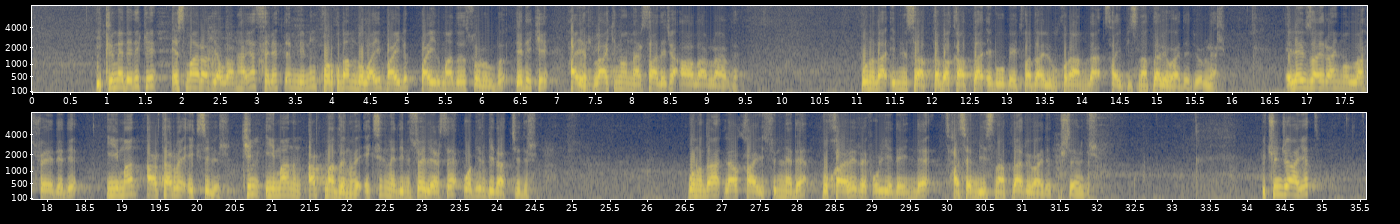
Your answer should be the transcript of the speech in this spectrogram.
İkrime dedi ki, Esma radıyallahu anh'a seleften birinin korkudan dolayı bayılıp bayılmadığı soruldu. Dedi ki, hayır, lakin onlar sadece ağlarlardı. Bunu da İbn-i Sa'd, Tabakat'ta Ebu Ubeyd Fadailül Kur'an'da sahip isnatla rivayet ediyorlar. Elevzai Rahimullah şöyle dedi, İman artar ve eksilir. Kim imanın artmadığını ve eksilmediğini söylerse o bir bidatçidir. Bunu da Lalkai Sünne'de, Bukhari Ref'ul Yedeyn'de Hasen bir isnatla rivayet etmişlerdir. Üçüncü ayet,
